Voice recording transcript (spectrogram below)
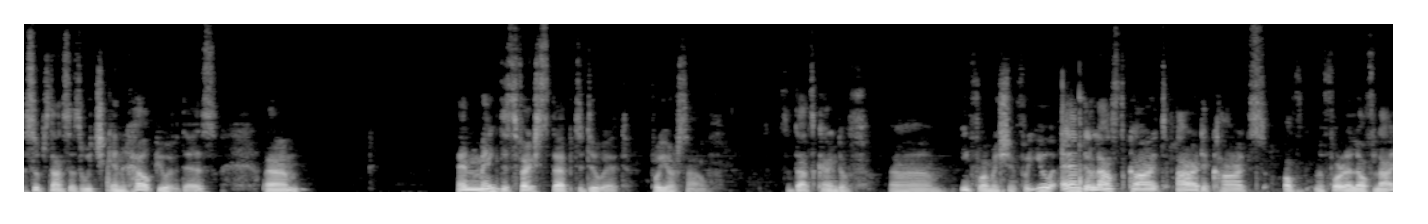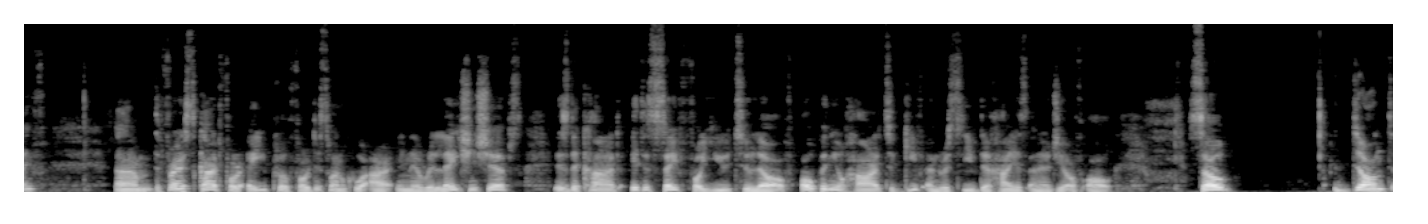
substances which can help you with this. Um, and make this first step to do it for yourself. So that's kind of um, information for you. And the last card are the cards of for a love life. Um, the first card for April for this one who are in a relationships is the card It is safe for you to love. Open your heart to give and receive the highest energy of all. So don't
